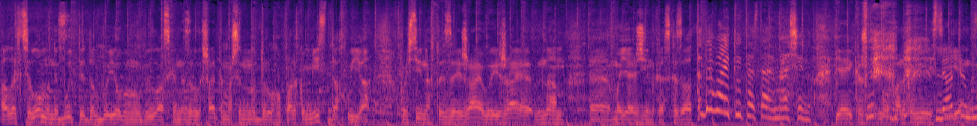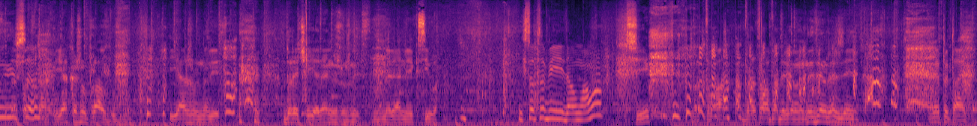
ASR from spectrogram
Але в цілому не будьте довбойобами, будь ласка, не залишайте машину на дорогу. Паркомісць дохуя. Постійно хтось заїжджає, виїжджає. Нам е, моя жінка сказала, та давай тут оставим машину. я їй кажу, паркомісці є, ми сюди поставимо. Я кажу правду. блін. Я журналіст. До речі, я реальний журналіст. в Мене реально як сіва. І хто тобі її дав, мама? Чик, братва. Братва подарила на день рождения. Не питайте.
